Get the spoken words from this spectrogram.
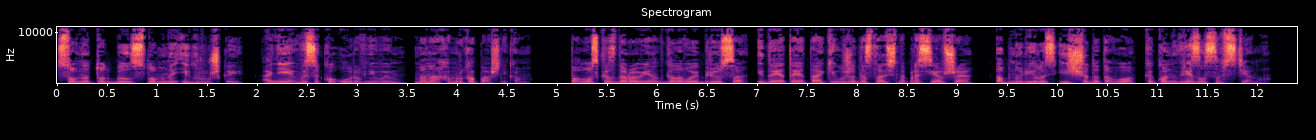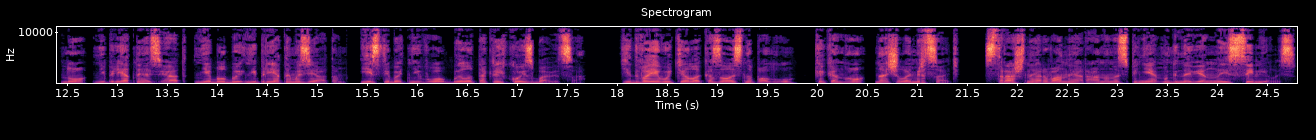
словно тот был сломанной игрушкой, а не высокоуровневым монахом-рукопашником. Полоска здоровья над головой Брюса, и до этой атаки уже достаточно просевшая, обнулилась еще до того, как он врезался в стену. Но неприятный азиат не был бы неприятным азиатом, если бы от него было так легко избавиться. Едва его тело оказалось на полу, как оно начало мерцать. Страшная рваная рана на спине мгновенно исцелилась,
